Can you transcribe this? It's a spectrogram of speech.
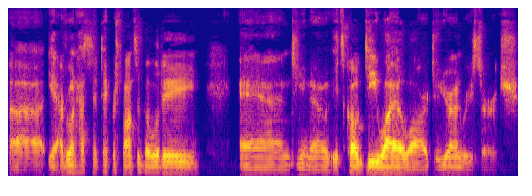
uh, yeah, everyone has to take responsibility, and you know, it's called DYOR, do your own research.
